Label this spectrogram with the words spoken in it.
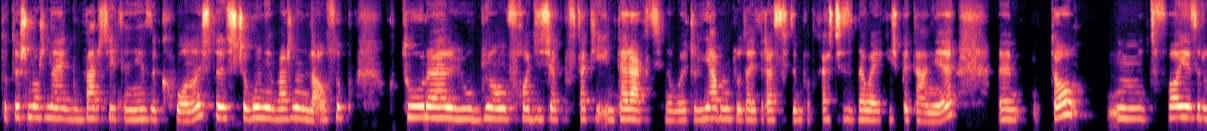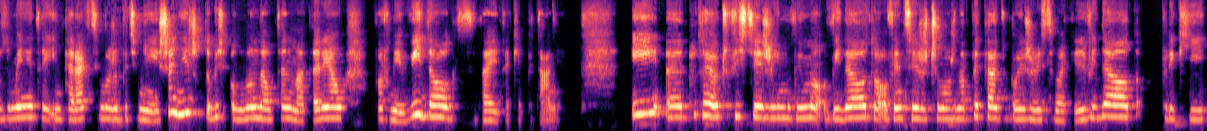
to też można jakby bardziej ten język chłonąć. To jest szczególnie ważne dla osób, które lubią wchodzić jakby w takie interakcje. No bo jeżeli ja bym tutaj teraz w tym podcaście zadała jakieś pytanie, to mm, Twoje zrozumienie tej interakcji może być mniejsze niż gdybyś oglądał ten materiał w formie wideo, gdy zadaję takie pytanie. I e, tutaj oczywiście, jeżeli mówimy o wideo, to o więcej rzeczy można pytać, bo jeżeli są jakieś wideo, to pliki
